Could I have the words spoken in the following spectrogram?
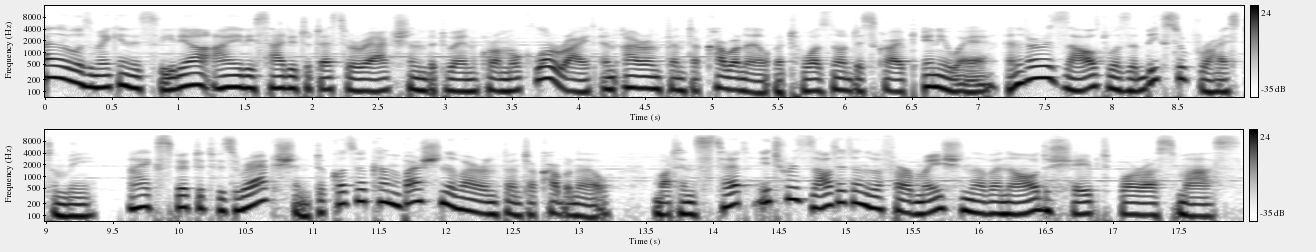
While I was making this video, I decided to test the reaction between chromyl chloride and iron pentacarbonyl that was not described anywhere, and the result was a big surprise to me. I expected this reaction to cause the combustion of iron pentacarbonyl, but instead it resulted in the formation of an odd-shaped porous mass.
